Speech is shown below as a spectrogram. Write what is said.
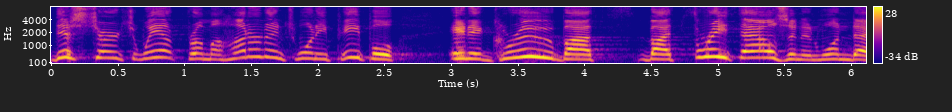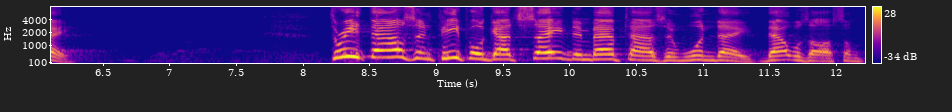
this church went from 120 people and it grew by, by 3,000 in one day. 3,000 people got saved and baptized in one day. That was awesome.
